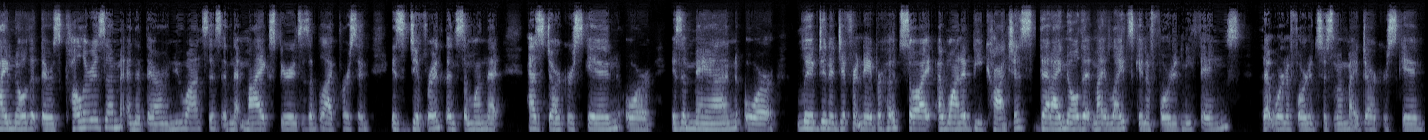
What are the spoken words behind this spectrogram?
I know that there's colorism and that there are nuances, and that my experience as a Black person is different than someone that has darker skin or is a man or lived in a different neighborhood. So I, I want to be conscious that I know that my light skin afforded me things that weren't afforded to some of my darker skinned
